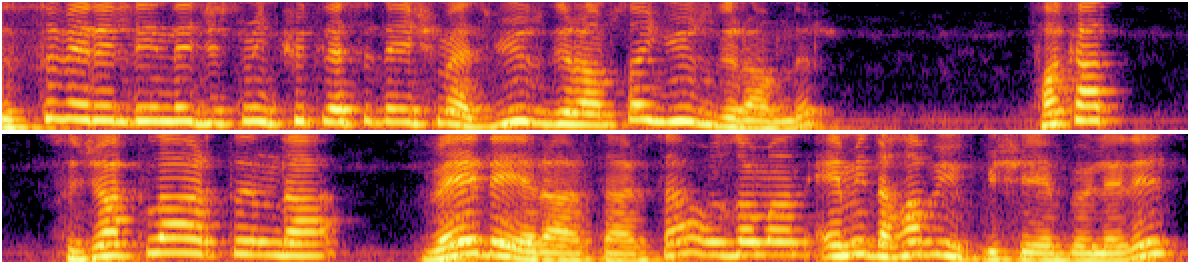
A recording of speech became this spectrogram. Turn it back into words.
ısı verildiğinde cismin kütlesi değişmez. 100 gramsa 100 gramdır. Fakat sıcaklığı arttığında V değeri artarsa o zaman M'i daha büyük bir şeye böleriz.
